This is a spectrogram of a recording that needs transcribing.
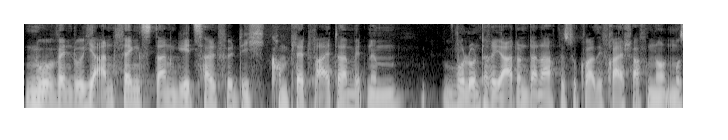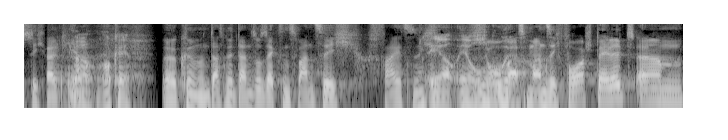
nur wenn du hier anfängst, dann geht's halt für dich komplett weiter mit einem Volontariat und danach bist du quasi Freischaffender und musst dich halt hier ja, okay. äh, kümmern. Und das mit dann so 26, das war jetzt nicht eher, eher so, uncool. was man sich vorstellt. Ähm,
